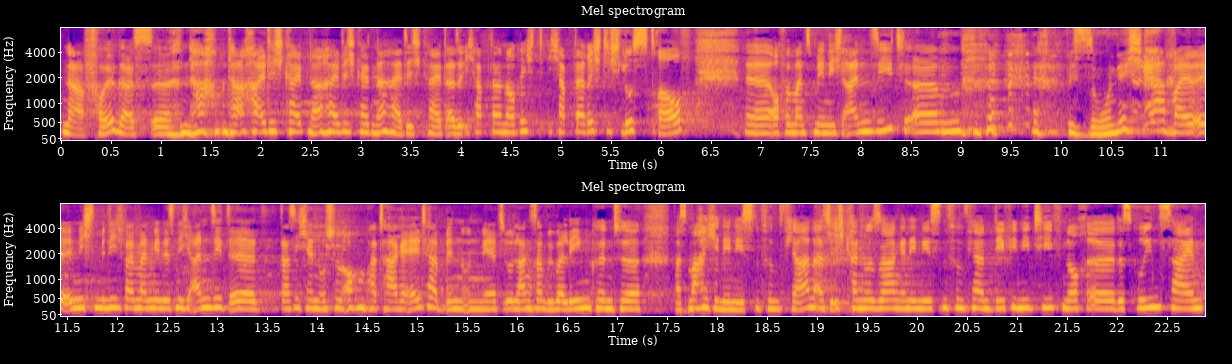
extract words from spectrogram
Na, Vollgas, äh, Nach Nachhaltigkeit, Nachhaltigkeit, Nachhaltigkeit. Also ich habe da noch richtig, ich habe da richtig Lust drauf, äh, auch wenn man es mir nicht ansieht. Ähm, Wieso nicht? Ja, weil äh, nicht, nicht, weil man mir das nicht ansieht, äh, dass ich ja nun schon auch ein paar Tage älter bin und mir jetzt so langsam überlegen könnte, was mache ich in den nächsten fünf Jahren. Also ich kann nur sagen, in den nächsten fünf Jahren definitiv noch äh, das Green Sign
